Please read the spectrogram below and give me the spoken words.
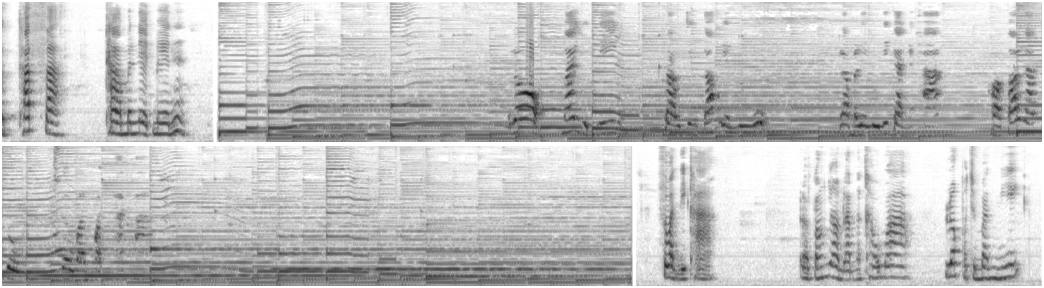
ฝึกทักษะ Time Management โลกไม่หยุดนิ่ง เราจรึงต้องเรียนรู้ เรามาเรียนรู้ด้วยกันนะคะ ขอต้อนรับสู่เซอร์วันพอดคาส์ค่ะสวัสดีค่ะ เราต้องยอมรับนะคะว่า โลกปัจจุบันนี้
